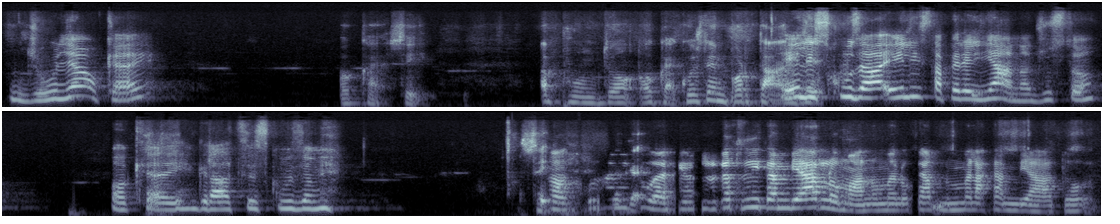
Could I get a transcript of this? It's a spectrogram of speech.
Giulia, ok? Ok, sì. Appunto, ok, questo è importante. Eli, scusa, Eli sta per Eliana, giusto? Ok, grazie, scusami. Sì, no, scusami perché... tu, è che ho cercato di cambiarlo, ma non me, lo, non me l'ha cambiato.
